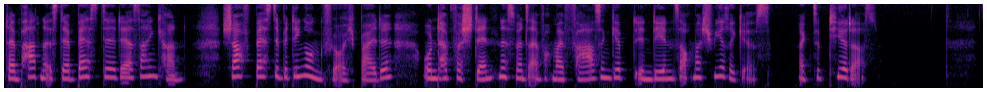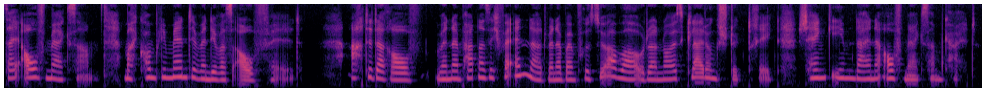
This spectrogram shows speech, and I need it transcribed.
Dein Partner ist der Beste, der er sein kann. Schaff beste Bedingungen für euch beide und hab Verständnis, wenn es einfach mal Phasen gibt, in denen es auch mal schwierig ist. Akzeptier das. Sei aufmerksam. Mach Komplimente, wenn dir was auffällt. Achte darauf, wenn dein Partner sich verändert, wenn er beim Friseur war oder ein neues Kleidungsstück trägt, schenk ihm deine Aufmerksamkeit.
